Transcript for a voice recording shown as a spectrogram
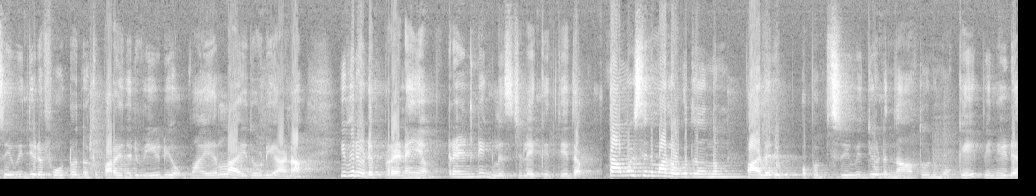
ശ്രീവിദ്യയുടെ ഫോട്ടോ നോക്കി പറയുന്ന ഒരു വീഡിയോ വൈറലായതോടെയാണ് ഇവരുടെ പ്രണയം ട്രെൻഡിംഗ് ലിസ്റ്റിലേക്ക് എത്തിയത്. തമിഴ് സിനിമാ ലോകത്ത് നിന്നും പലരും ഒപ്പം ശ്രീവിദ്യയുടെ നാത്തോനും ഒക്കെ പിന്നീട്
